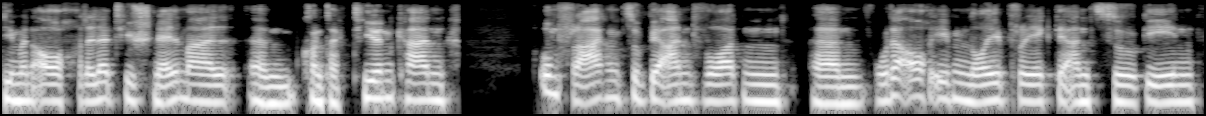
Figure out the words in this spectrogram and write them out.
die man auch relativ schnell mal ähm, kontaktieren kann, um Fragen zu beantworten ähm, oder auch eben neue Projekte anzugehen.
